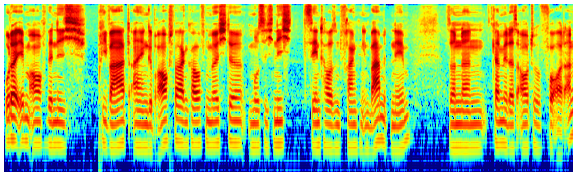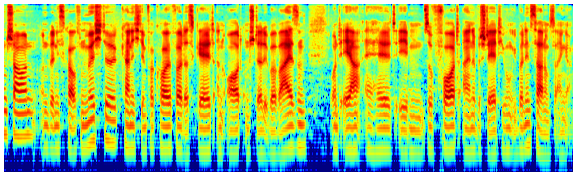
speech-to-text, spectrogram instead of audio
Oder eben auch, wenn ich privat einen Gebrauchtwagen kaufen möchte, muss ich nicht 10.000 Franken in Bar mitnehmen, sondern kann mir das Auto vor Ort anschauen und wenn ich es kaufen möchte, kann ich dem Verkäufer das Geld an Ort und Stelle überweisen und er erhält eben sofort eine Bestätigung über den Zahlungseingang.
